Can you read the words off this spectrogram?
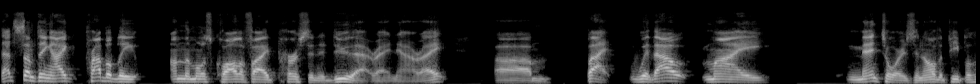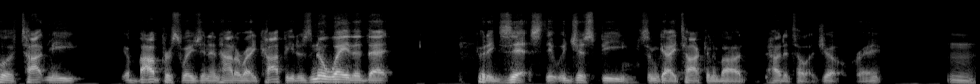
That's something I probably, I'm the most qualified person to do that right now, right? Um, but without my mentors and all the people who have taught me about persuasion and how to write copy, there's no way that that could exist. It would just be some guy talking about how to tell a joke, right? Mm.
